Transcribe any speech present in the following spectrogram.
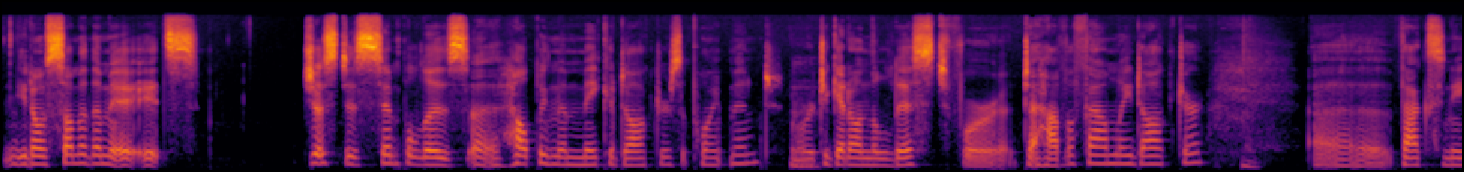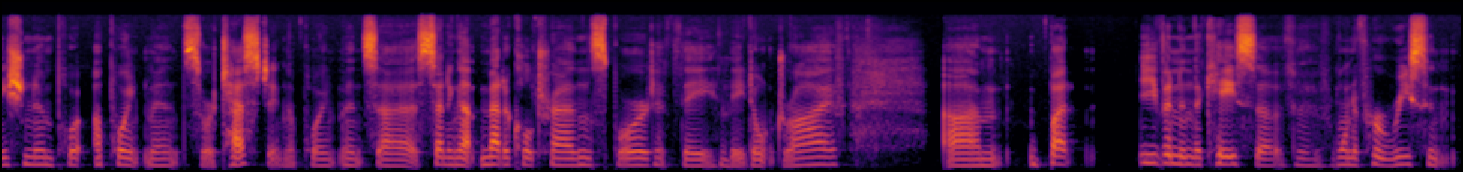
you know, some of them it's just as simple as uh, helping them make a doctor's appointment or to get on the list for to have a family doctor. Uh, vaccination impo- appointments or testing appointments, uh, setting up medical transport if they, they don't drive. Um, but even in the case of one of her recent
